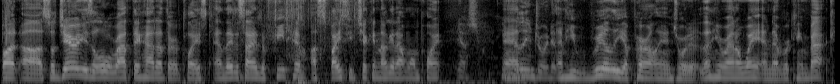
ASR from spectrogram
but uh, so Jerry is a little rat they had at their place, and they decided to feed him a spicy chicken nugget at one point. Yes. He And- really enjoyed it. and he really apparently enjoyed it. Then he ran away and never came back.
